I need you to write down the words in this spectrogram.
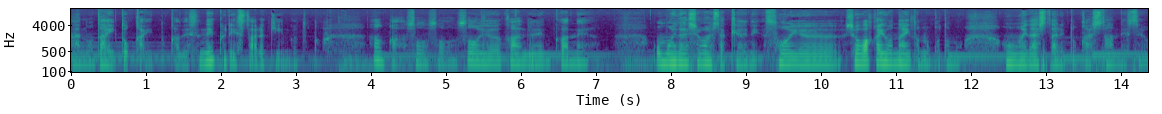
あの大都会とかですね。クリスタルキングとか。なんかそうそう。そういう感じがね思い出しました。急に。そういう昭和歌謡ナイトのことも思い出したりとかしたんですよ。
